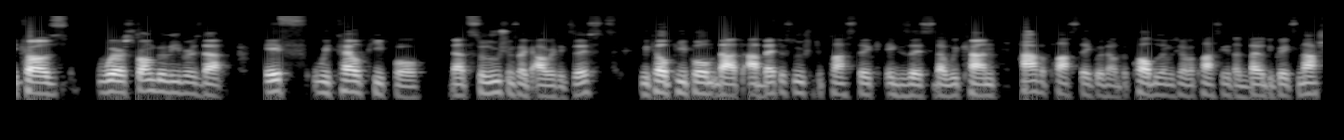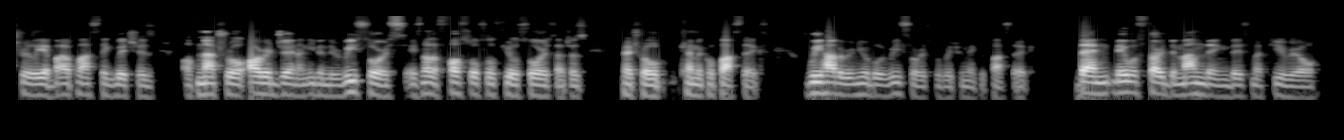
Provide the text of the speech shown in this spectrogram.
Because we're strong believers that if we tell people that solutions like ours exist, we tell people that a better solution to plastic exists, that we can have a plastic without the problems. We have a plastic that biodegrades naturally, a bioplastic which is of natural origin, and even the resource is not a fossil fuel source such as petrochemical plastics. We have a renewable resource for which we make the plastic. Then they will start demanding this material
